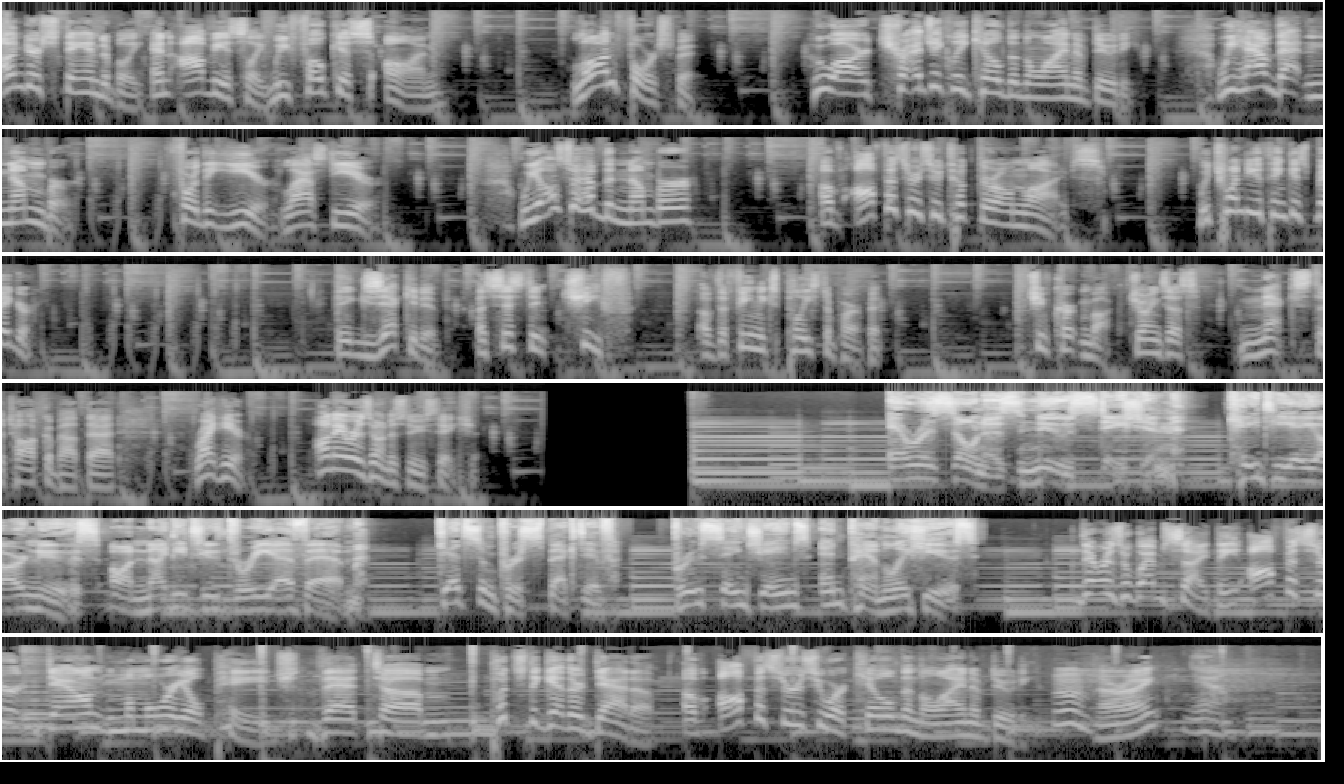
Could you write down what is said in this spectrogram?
understandably and obviously, we focus on law enforcement who are tragically killed in the line of duty. We have that number for the year, last year. We also have the number of officers who took their own lives. Which one do you think is bigger? The executive assistant chief of the Phoenix Police Department, Chief Kurtenbach, joins us next to talk about that right here on Arizona's news station. Arizona's news station. KTAR News on 92.3 FM. Get some perspective. Bruce St. James and Pamela Hughes. There is a website, the Officer Down Memorial page, that um, puts together data of officers who are killed in the line of duty. All right? Yeah.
